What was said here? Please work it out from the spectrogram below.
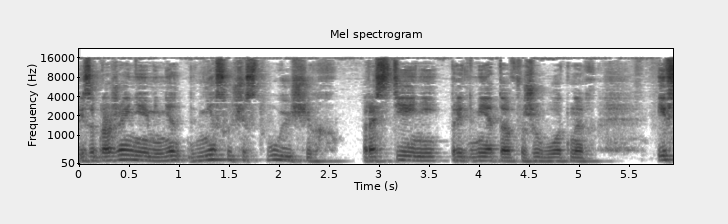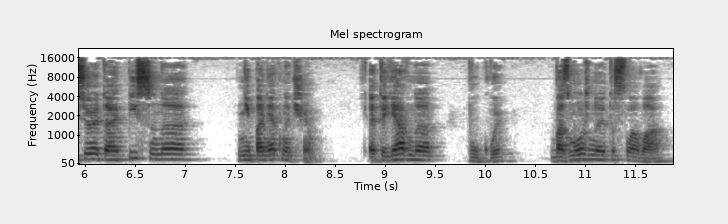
изображениями несуществующих растений, предметов, животных. И все это описано непонятно чем. Это явно буквы, возможно, это слова.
